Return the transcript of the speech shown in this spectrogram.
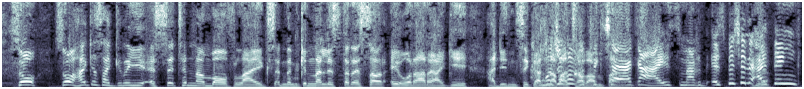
So so ha ke sa kry a certain number of likes and then ke nna le stress gore e ora re a ke a di ntshe ka go nna batho ba gore picture bang. ka ha especially i think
